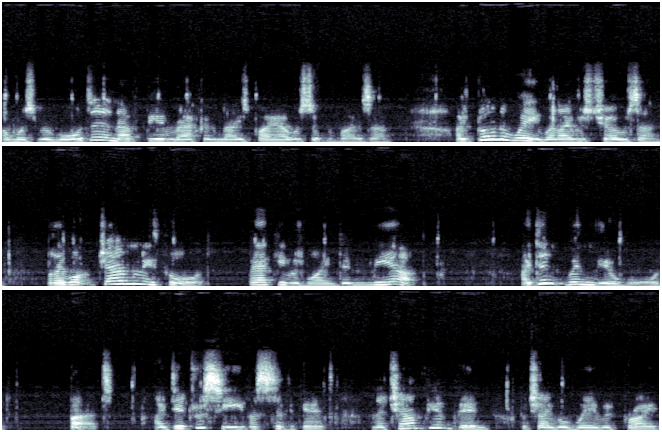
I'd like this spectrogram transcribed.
and was rewarded enough being recognised by our supervisor. I was blown away when I was chosen, but I generally thought Becky was winding me up. I didn't win the award, but I did receive a certificate and a champion pin which I will wear with pride.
